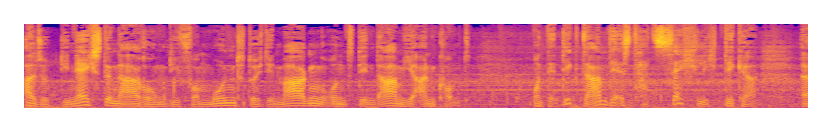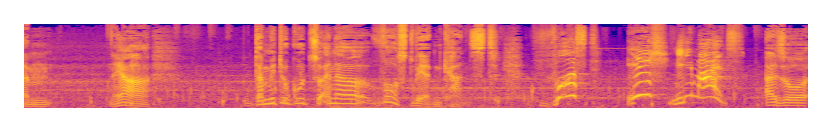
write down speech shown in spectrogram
Also die nächste Nahrung, die vom Mund durch den Magen und den Darm hier ankommt. Und der Dickdarm, der ist tatsächlich dicker. Ähm, naja, damit du gut zu einer Wurst werden kannst. Wurst? Ich? Niemals! Also,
